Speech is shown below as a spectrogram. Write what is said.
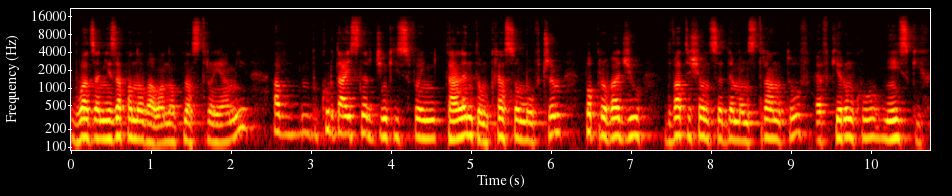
władza nie zapanowała nad nastrojami, a Kurt Eisner dzięki swoim talentom krasomówczym poprowadził 2000 demonstrantów w kierunku miejskich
